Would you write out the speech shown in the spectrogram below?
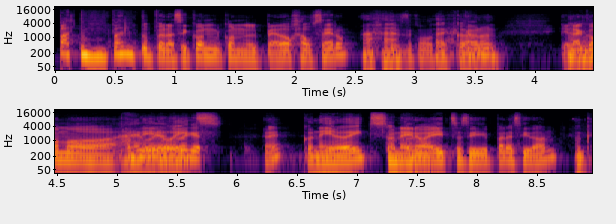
pa, tum, pan, tum, pero así con, con el pedo jausero. Ajá. Es como, O sea, ah, con- cabrón. Y era como, Con 808s. regga- ¿Eh? Con 808s. Con o 808 así parecidón. Ok.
